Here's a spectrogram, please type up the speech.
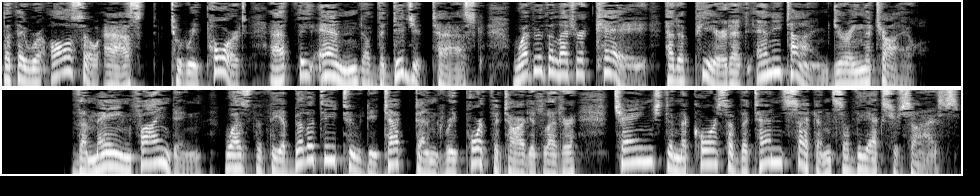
but they were also asked to report at the end of the digit task whether the letter K had appeared at any time during the trial. The main finding was that the ability to detect and report the target letter changed in the course of the 10 seconds of the exercise.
